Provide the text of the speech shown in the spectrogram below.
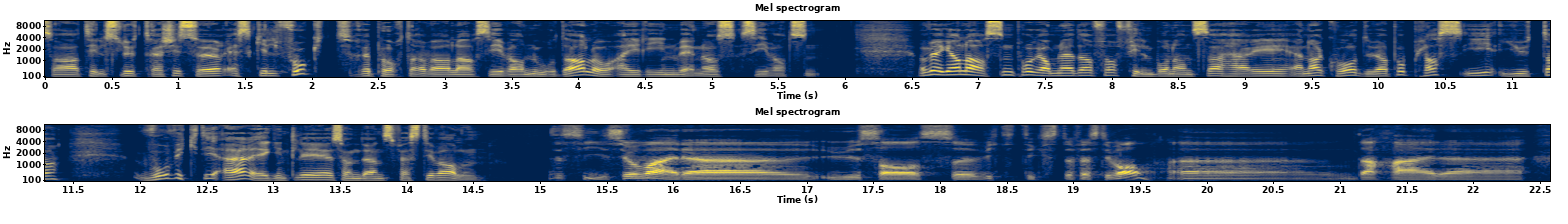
sa til slutt regissør Eskil Fugt. Reportere var Lars Ivar Nordahl og Eirin Venås Sivertsen. Og Vegard Larsen, programleder for Filmbonanza her i NRK, du er på plass i Utah. Hvor viktig er egentlig Sundance-festivalen? Det sies jo å være USAs viktigste festival. Eh, det er her eh,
